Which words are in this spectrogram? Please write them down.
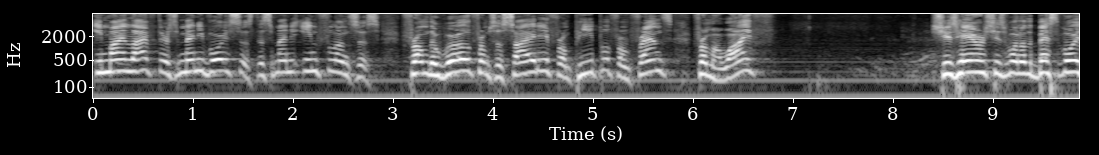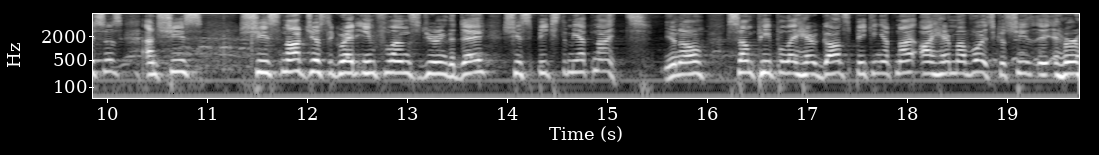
in my life, there's many voices, there's many influences from the world, from society, from people, from friends, from my wife. She's here, she's one of the best voices, and she's she's not just a great influence during the day, she speaks to me at night. You know, some people they hear God speaking at night. I hear my voice because she's eh, her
